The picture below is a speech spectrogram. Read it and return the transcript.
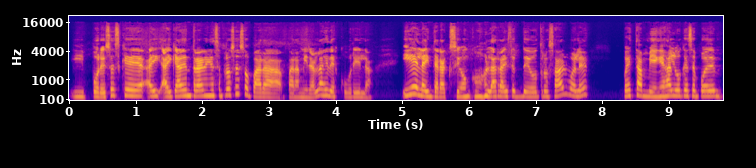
Y por eso es que hay, que adentrar en ese proceso para, mirarlas y descubrirlas. Y en la interacción con las raíces de otros árboles, pues también es algo que se puede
